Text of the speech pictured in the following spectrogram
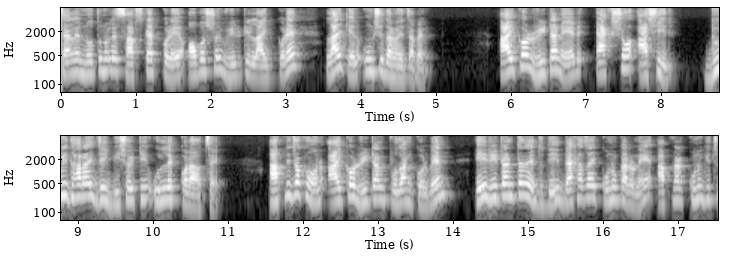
চ্যানেলে নতুন হলে সাবস্ক্রাইব করে অবশ্যই ভিডিওটি লাইক করে, লাইকের অংশীদার হয়ে যাবেন। আয়কর রিটার্নের একশো আশির দুই ধারায় যেই বিষয়টি উল্লেখ করা আছে, আপনি যখন আয়কর রিটার্ন প্রদান করবেন, এই রিটার্নটাতে যদি দেখা যায় কোনো কারণে আপনার কোনো কিছু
